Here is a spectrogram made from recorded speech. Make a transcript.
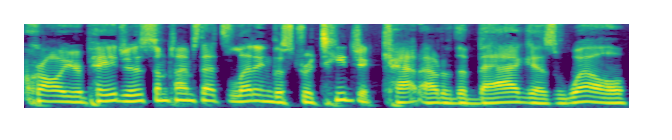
crawl your pages. Sometimes that's letting the strategic cat out of the bag as well.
